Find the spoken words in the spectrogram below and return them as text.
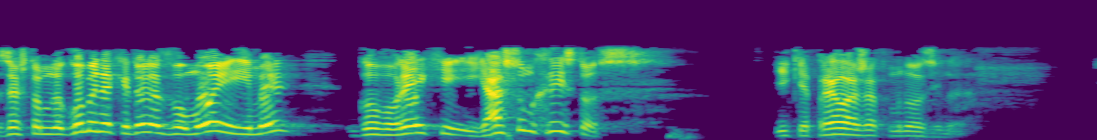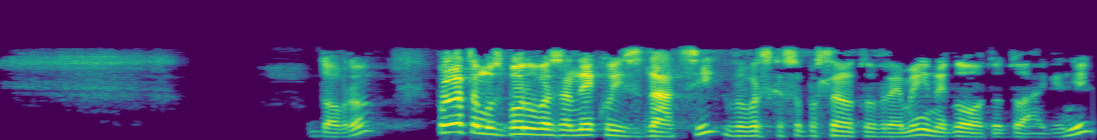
зашто многобина ќе дојдат во моје име, говорејќи, јас сум Христос, и ќе прелажат мнозина. Добро. Понатаму зборува за некои знаци во врска со последното време и неговото доагање.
